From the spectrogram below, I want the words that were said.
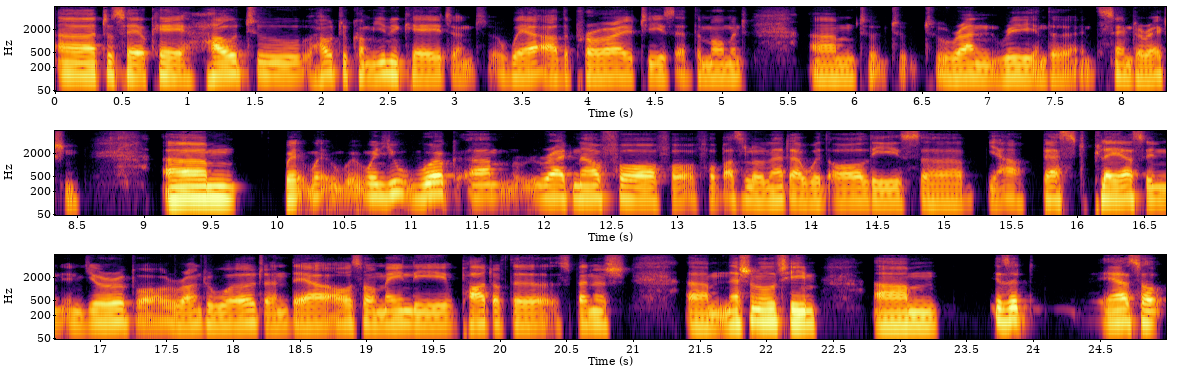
uh, to say okay how to how to communicate and where are the priorities at the moment um, to, to to run really in the, in the same direction. Um, when, when, when you work um, right now for, for, for Barceloneta with all these uh, yeah best players in, in Europe or around the world, and they are also mainly part of the Spanish um, national team, um, is it? Yeah, so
